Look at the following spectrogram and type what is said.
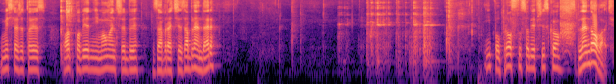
Myślę, że to jest odpowiedni moment, żeby zabrać się za blender. I po prostu sobie wszystko zblendować.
